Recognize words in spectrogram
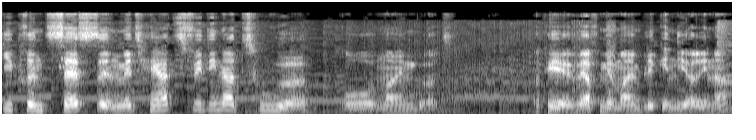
die Prinzessin mit Herz für die Natur. Oh mein Gott. Okay, werfen wir mal einen Blick in die Arena.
